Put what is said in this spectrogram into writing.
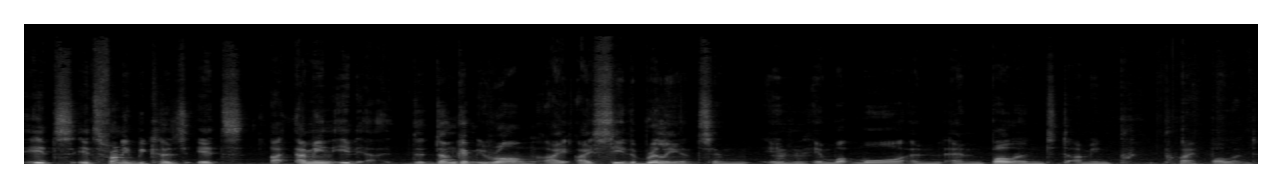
it's it's funny because it's I, I mean it don't get me wrong I, I see the brilliance in in, in what Moore and and Bolland I mean Brian Bolland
